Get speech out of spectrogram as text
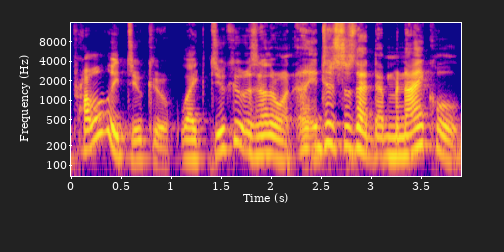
probably Dooku. Like Dooku is another one. It just does that, that maniacal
